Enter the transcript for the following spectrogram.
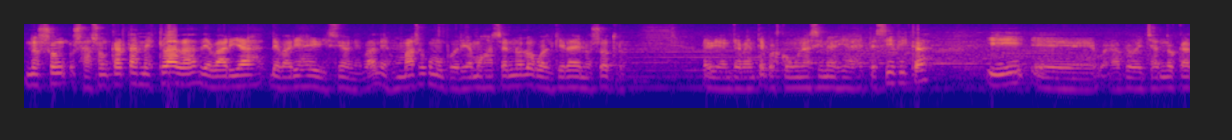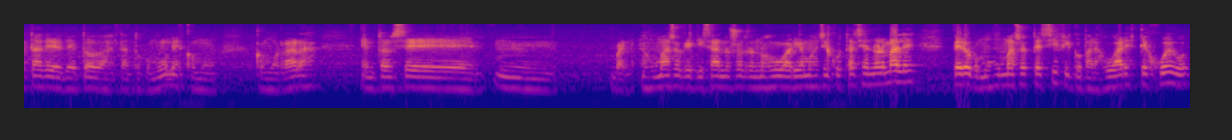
no son, o sea, son cartas mezcladas de varias, de varias ediciones, ¿vale? Es un mazo como podríamos hacérnoslo cualquiera de nosotros. Evidentemente, pues con unas sinergias específicas y eh, aprovechando cartas de, de todas, tanto comunes como, como raras. Entonces, mm, bueno, es un mazo que quizás nosotros no jugaríamos en circunstancias normales, pero como es un mazo específico para jugar este juego,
